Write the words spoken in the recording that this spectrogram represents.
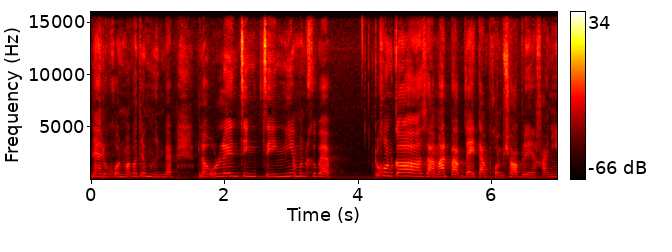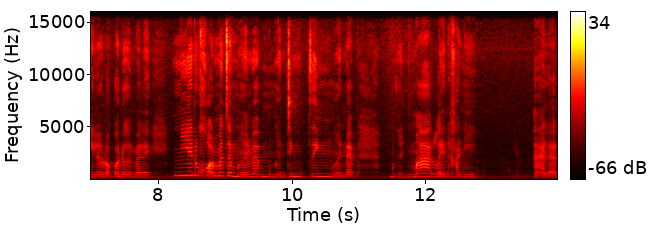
เนี่ยทุกคนมันก็จะเหมือนแบบ เราเล่นจริง ๆ เนี่ยมันคือแบบ ทุกคนก็สามารถปรับได้ตามความชอบเลยนะคะ นี่แล้วเราก็เดินมาเลย เนี่ยทุกคนมันจะเหมือนแบบเหมือนจริง ๆ เหมือนแบบเหมือนมากเลยนะคะนี่อ่าแล้ว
